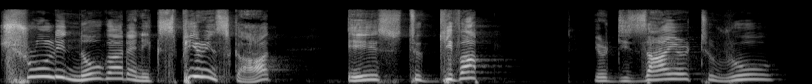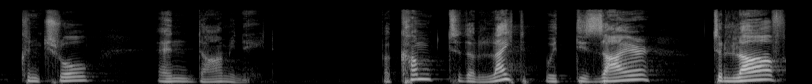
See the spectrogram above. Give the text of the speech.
truly know God and experience God is to give up your desire to rule, control, and dominate but come to the light with desire to love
